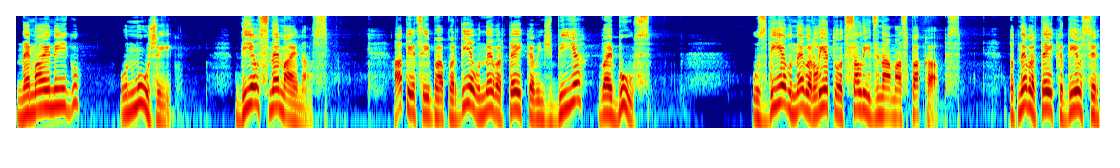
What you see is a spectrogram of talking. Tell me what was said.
nemainīgu un mūžīgu. Dievs nemainās. Attiecībā par Dievu nevar teikt, ka viņš bija vai būs. Uz Dievu nevar lietot salīdzināmās pakāpes. Pat nevar teikt, ka Dievs ir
